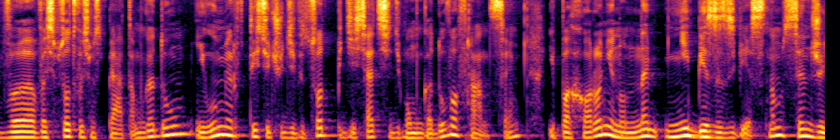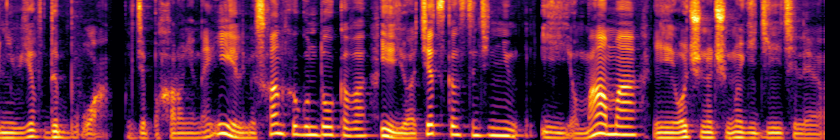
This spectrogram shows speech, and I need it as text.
в 885 году и умер в 1957 году во Франции. И похоронен он на небезызвестном Сен-Женевьев-де-Буа, где похоронены и Эльмисхан Хагундокова, и ее отец Константин, и ее мама, и очень-очень многие деятели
